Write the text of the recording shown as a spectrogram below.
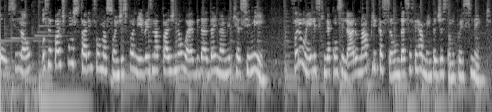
ou, se não, você pode consultar informações disponíveis na página web da Dynamic SMI. Foram eles que me aconselharam na aplicação dessa ferramenta de gestão do conhecimento.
